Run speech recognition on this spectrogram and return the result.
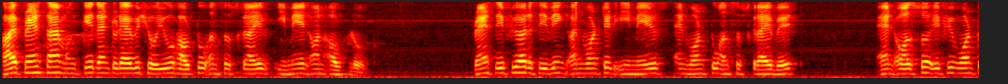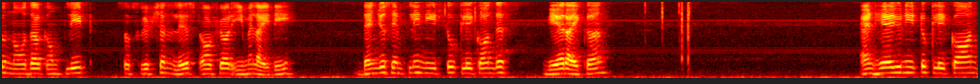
Hi friends, I am Ankit and today I will show you how to unsubscribe email on Outlook. Friends, if you are receiving unwanted emails and want to unsubscribe it and also if you want to know the complete subscription list of your email ID then you simply need to click on this gear icon and here you need to click on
